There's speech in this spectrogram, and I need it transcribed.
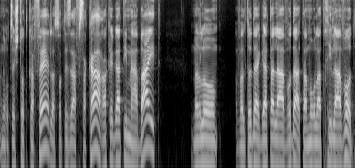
אני רוצה לשתות קפה, לעשות איזו הפסקה, רק הגעתי מהבית. אומר לו, אבל אתה יודע, הגעת לעבודה, אתה אמור להתחיל לעבוד.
